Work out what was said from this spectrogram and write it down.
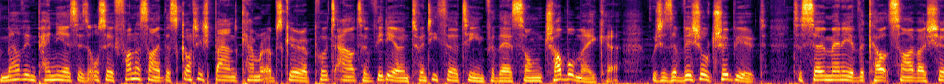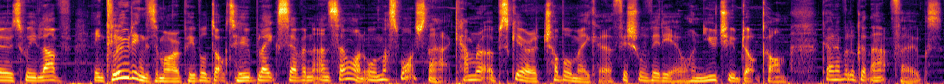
Melvin Pena says also, fun aside, the Scottish band Camera Obscura put out a video in 2013 for their song Troublemaker, which is a visual tribute to so many of the cult sci-fi shows we love, including The Tomorrow People, Doctor Who, Blake Seven, and so on. We must watch that. Camera Obscura Troublemaker official video on YouTube.com. Go and have a look at that, folks.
